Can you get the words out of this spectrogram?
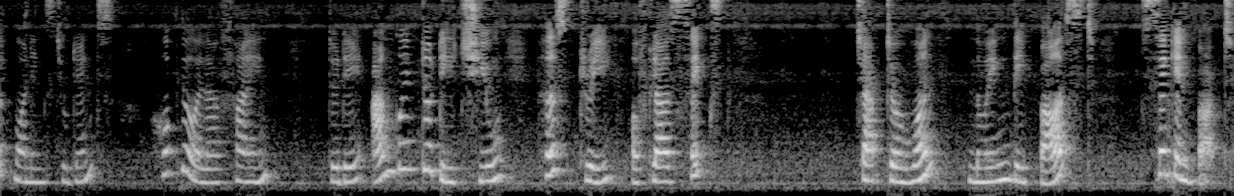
Good morning students. Hope you all are fine. Today I'm going to teach you history of class 6 chapter 1 knowing the past second part.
